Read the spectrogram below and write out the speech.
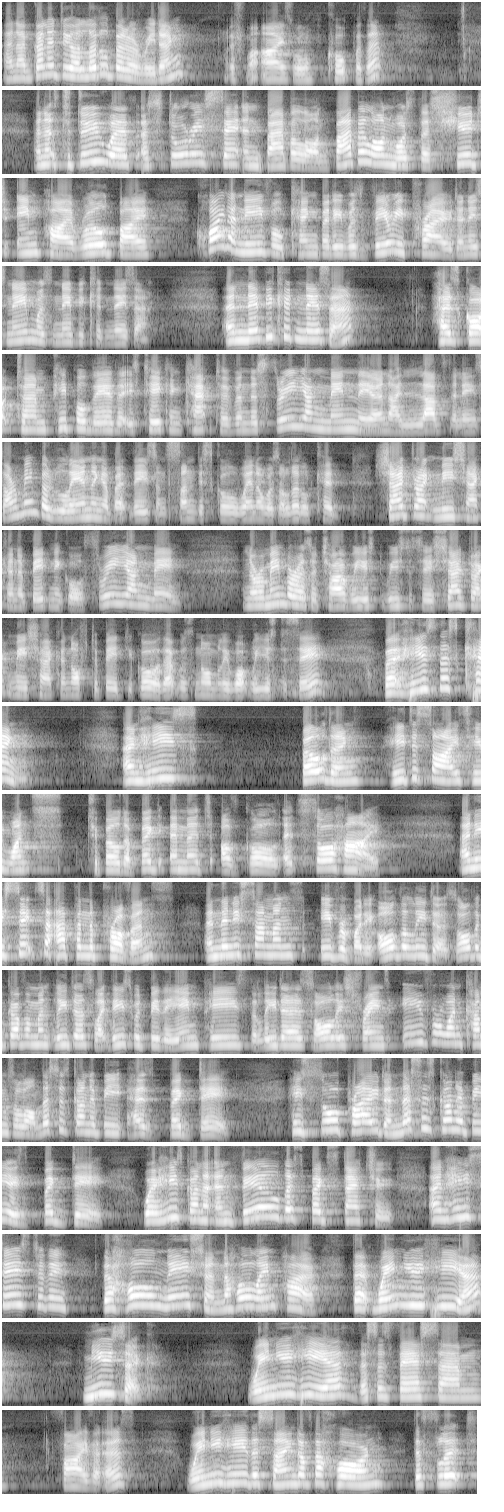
And I'm going to do a little bit of reading, if my eyes will cope with it. And it's to do with a story set in Babylon. Babylon was this huge empire ruled by quite an evil king, but he was very proud, and his name was Nebuchadnezzar. And Nebuchadnezzar has got um, people there that he's taken captive, and there's three young men there, and I love the names. I remember learning about these in Sunday school when I was a little kid. Shadrach, Meshach, and Abednego, three young men. And I remember as a child, we used, we used to say Shadrach, Meshach, and off to bed you go. That was normally what we used to say. But here's this king, and he's building, he decides he wants to build a big image of gold. It's so high and he sets it up in the province, and then he summons everybody, all the leaders, all the government leaders, like these would be the MPs, the leaders, all his friends. Everyone comes along. This is going to be his big day. He's so proud, and this is going to be his big day where he's going to unveil this big statue. And he says to the, the whole nation, the whole empire, that when you hear music, when you hear, this is verse um, 5 it is. When you hear the sound of the horn, the flute,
